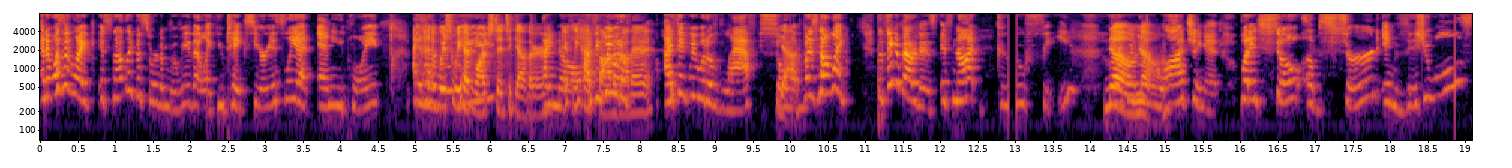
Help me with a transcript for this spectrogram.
And it wasn't like it's not like the sort of movie that like you take seriously at any point. i kind of wish we had watched it together I know. if we I had think thought would've- about it I think we would have laughed so Yeah. much. But it's not like the thing about it is it's not goofy. no like, when no you're watching it, but it's so absurd in visuals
